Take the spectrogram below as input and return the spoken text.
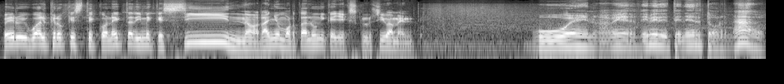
Pero igual creo que este conecta, dime que sí. No, daño mortal única y exclusivamente. Bueno, a ver, debe de tener tornado.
